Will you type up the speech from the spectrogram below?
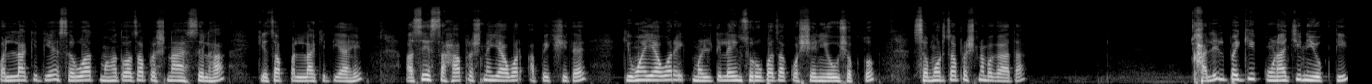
पल्ला किती आहे? सर्वात महत्त्वाचा प्रश्न असेल हा की याचा पल्ला किती आहे? असे सहा प्रश्न यावर अपेक्षित आहेत. किंवा यावर एक मल्टीलाईन स्वरूपाचा क्वेश्चन येऊ शकतो. समोरचा प्रश्न बघा आता. खालीलपैकी कोणाची नियुक्ती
